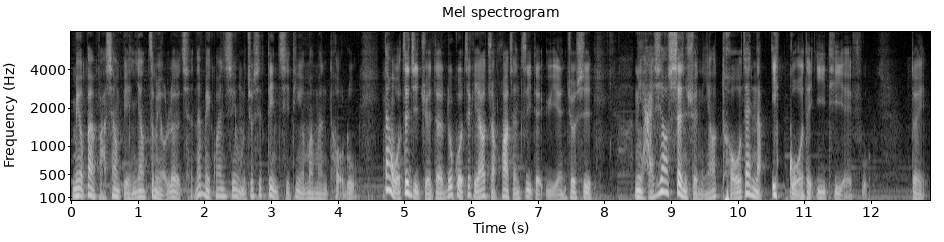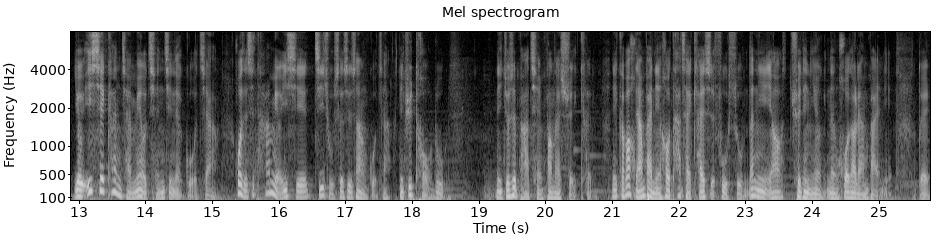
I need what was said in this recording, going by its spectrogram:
没有办法像别人一样这么有热忱，那没关系，我们就是定期定额慢慢投入。但我自己觉得，如果这个要转化成自己的语言，就是你还是要慎选你要投在哪一国的 ETF。对，有一些看起来没有前景的国家，或者是他们有一些基础设施上的国家，你去投入，你就是把钱放在水坑。你搞不好两百年后它才开始复苏，那你也要确定你有能活到两百年。对，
